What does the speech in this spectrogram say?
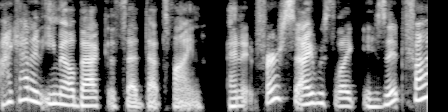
I got an email back that said, that's fine. And at first I was like, is it fine?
